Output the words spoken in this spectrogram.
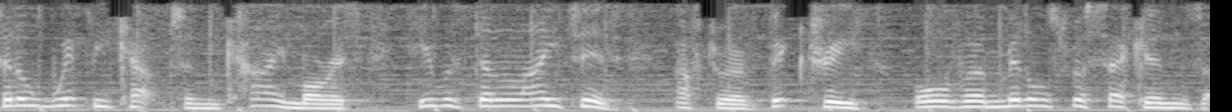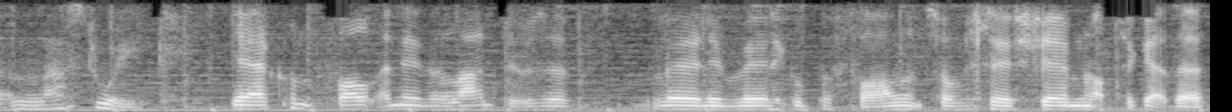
to the Whitby captain Kai Morris. He was delighted after a victory over Middlesbrough Seconds last week. Yeah, I couldn't fault any of the lads. It was a really, really good performance. Obviously a shame not to get the,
